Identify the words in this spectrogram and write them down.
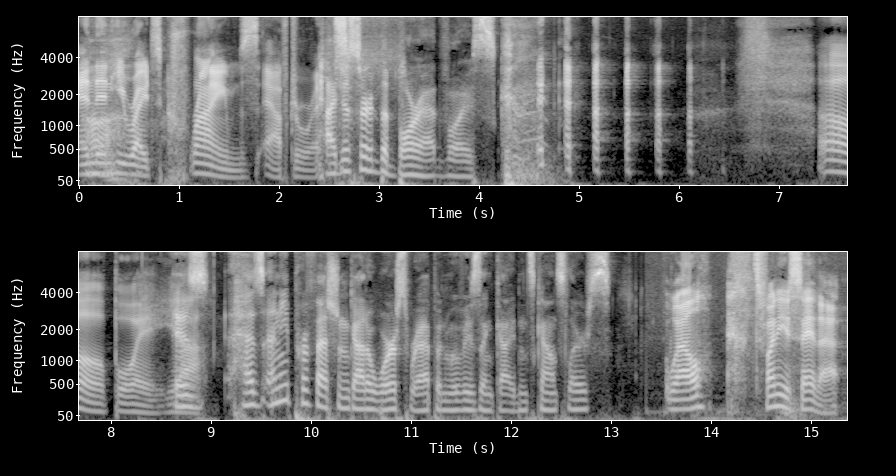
and then he writes crimes afterwards. I just heard the Borat voice. oh boy, yeah. Is has any profession got a worse rap in movies than guidance counselors? Well, it's funny you say that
